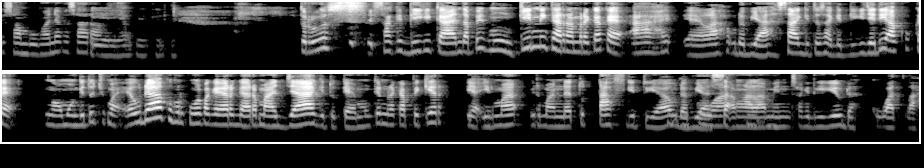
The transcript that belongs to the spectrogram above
sambungannya ke saraf. Iya iya oke oke oke. Terus sakit gigi kan tapi mungkin nih karena mereka kayak ah yalah udah biasa gitu sakit gigi. Jadi aku kayak ngomong gitu cuma ya udah kumur-kumur pakai air garam aja gitu. Kayak mungkin mereka pikir ya Irma Irmanda tuh tough gitu ya udah Mm, biasa kuat, ngalamin sakit gigi udah kuat lah.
